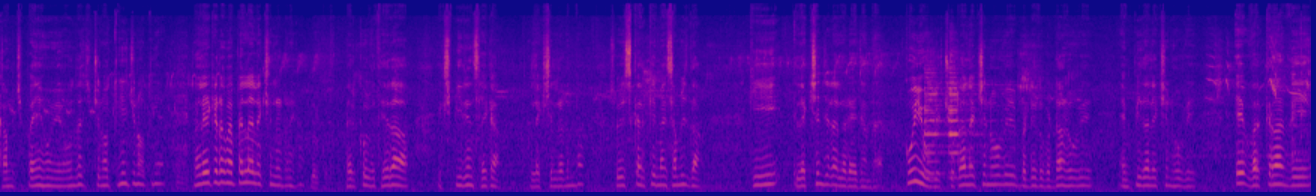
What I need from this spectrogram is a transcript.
ਕੰਮ 'ਚ ਪਏ ਹੋਏ ਹੋ ਉਹਦੇ 'ਚ ਚੁਣੌਤੀਆਂ ਹੀ ਚੁਣੌਤੀਆਂ। ਮਤਲਬ ਇਹ ਕਿਹੜਾ ਮੈਂ ਪਹਿਲਾ ਇਲੈਕਸ਼ਨ ਲੜ ਰਿਹਾ। ਬਿਲਕੁਲ। ਮੇਰੇ ਕੋਲ ਬਥੇਰਾ ਐਕਸਪੀਰੀਅੰਸ ਹੈਗਾ ਇਲੈਕਸ਼ਨ ਲੜਨ ਦਾ। ਸੋ ਇਸ ਕਰਕੇ ਮੈਂ ਸਮਝਦਾ ਕਿ ਇਲੈਕਸ਼ਨ ਜਿਹੜਾ ਲੜਿਆ ਜਾਂਦਾ ਹੈ ਕੋਈ ਹੋਵੇ ਛੋਟਾ ਇਲੈਕਸ਼ਨ ਹੋਵੇ ਵੱਡੇ ਤੋਂ ਵੱਡਾ ਹੋਵੇ ਐਮਪੀ ਦਾ ਇਲੈਕਸ਼ਨ ਹੋਵੇ ਇਹ ਵਰਕਰਾਂ ਦੇ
